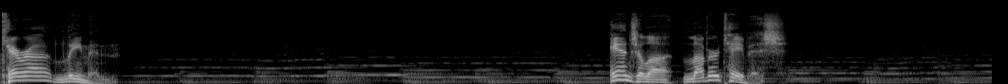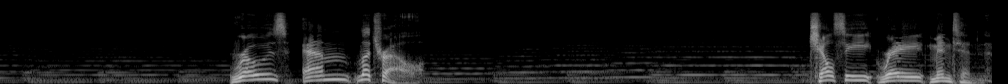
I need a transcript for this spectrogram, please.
Kara Lehman. Angela Lover Tavish. Rose M. Latrell. Chelsea Ray Minton.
